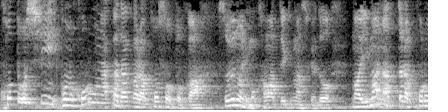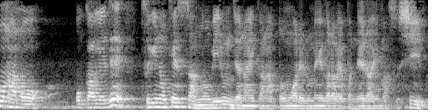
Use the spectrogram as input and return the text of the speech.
今年このコロナ禍だからこそとかそういうのにも変わってきますけど、まあ、今だったらコロナのおかげで次の決算伸びるんじゃないかなと思われる銘柄はやっぱ狙いますし、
